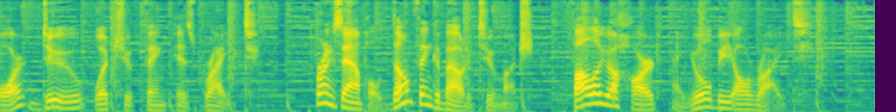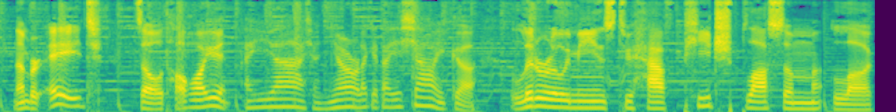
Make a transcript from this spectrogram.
or do what you think is right. For example, don't think about it too much. Follow your heart and you'll be all right. Number eight，走桃花运。哎呀，小妞，来给大爷笑一个。literally means to have peach blossom luck,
